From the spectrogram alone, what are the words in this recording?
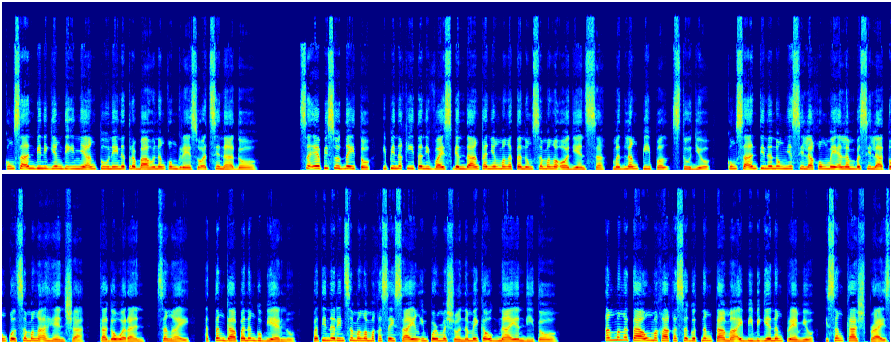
kung saan binigyang diin niya ang tunay na trabaho ng Kongreso at Senado. Sa episode na ito, ipinakita ni Vice Ganda ang kanyang mga tanong sa mga audience sa Madlang People Studio, kung saan tinanong niya sila kung may alam ba sila tungkol sa mga ahensya, kagawaran, sangay, at tanggapan ng gobyerno, pati na rin sa mga makasaysayang impormasyon na may kaugnayan dito. Ang mga taong makakasagot ng tama ay bibigyan ng premyo, isang cash prize,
